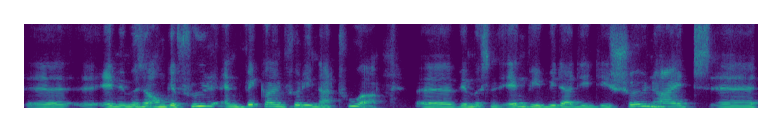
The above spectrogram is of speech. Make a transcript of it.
wir müssen auch ein Gefühl entwickeln für die Natur. Äh, wir müssen irgendwie wieder die, die Schönheit äh,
